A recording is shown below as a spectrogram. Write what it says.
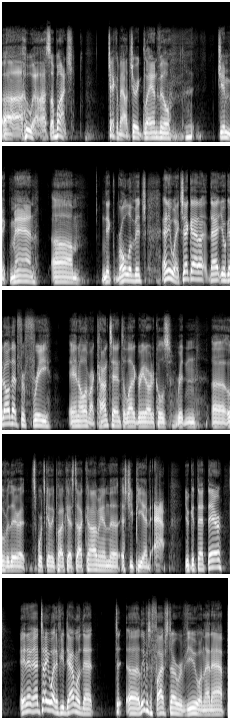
Uh, who else? A bunch. Check them out. Jerry Glanville, Jim McMahon, um, Nick Rolovich. Anyway, check out that. You'll get all that for free and all of our content. A lot of great articles written uh, over there at sportsgamblingpodcast.com and the SGPN app. You'll get that there. And I tell you what, if you download that, uh, leave us a five star review on that app.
